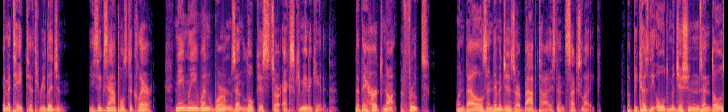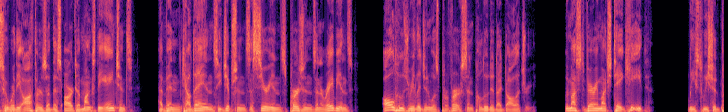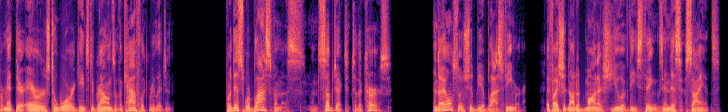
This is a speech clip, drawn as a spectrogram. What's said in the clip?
imitateth religion. These examples declare, namely, when worms and locusts are excommunicated, that they hurt not the fruits, when bells and images are baptized, and such like. But because the old magicians and those who were the authors of this art amongst the ancients have been Chaldeans, Egyptians, Assyrians, Persians, and Arabians, all whose religion was perverse and polluted idolatry, we must very much take heed lest we should permit their errors to war against the grounds of the Catholic religion. For this were blasphemous and subject to the curse. And I also should be a blasphemer, if I should not admonish you of these things in this science.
